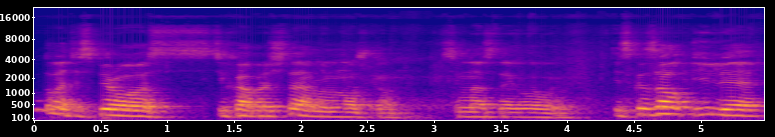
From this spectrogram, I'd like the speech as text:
Давайте с первого стиха прочитаем немножко, 17 главы. «И сказал Илия,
